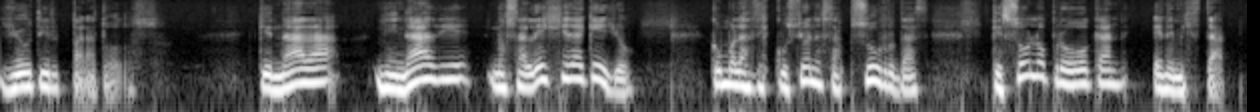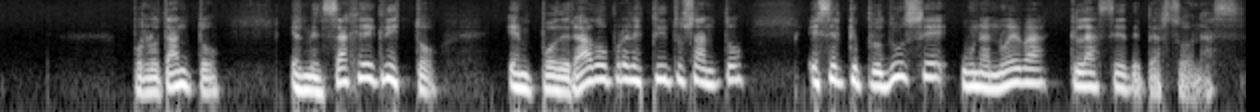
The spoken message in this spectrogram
y útil para todos. Que nada ni nadie nos aleje de aquello, como las discusiones absurdas que solo provocan enemistad. Por lo tanto, el mensaje de Cristo, empoderado por el Espíritu Santo, es el que produce una nueva clase de personas.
